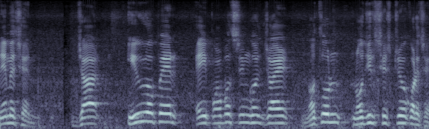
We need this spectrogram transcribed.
নেমেছেন, যা ইউরোপের এই পর্বতশৃঙ্গ জয়ের নতুন নজির সৃষ্টিও করেছে।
